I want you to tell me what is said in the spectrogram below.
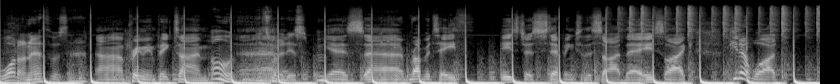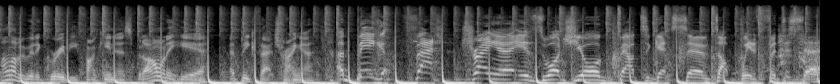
What on earth was that? uh, premium pick time. Oh, that's what it is. Mm. Yes, uh, Rubberteeth is just stepping to the side there. He's like, you know what? I love a bit of groovy funkiness, but I want to hear a big fat tranger. A big fat tranger is what you're about to get served up with for dessert.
